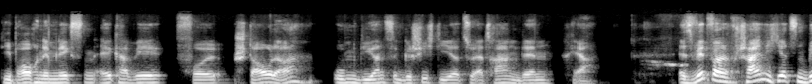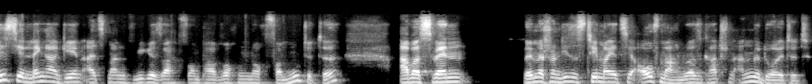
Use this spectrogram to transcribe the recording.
die brauchen den nächsten LKW voll Stauder, um die ganze Geschichte hier zu ertragen. Denn ja, es wird wahrscheinlich jetzt ein bisschen länger gehen, als man, wie gesagt, vor ein paar Wochen noch vermutete. Aber Sven, wenn wir schon dieses Thema jetzt hier aufmachen, du hast es gerade schon angedeutet,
